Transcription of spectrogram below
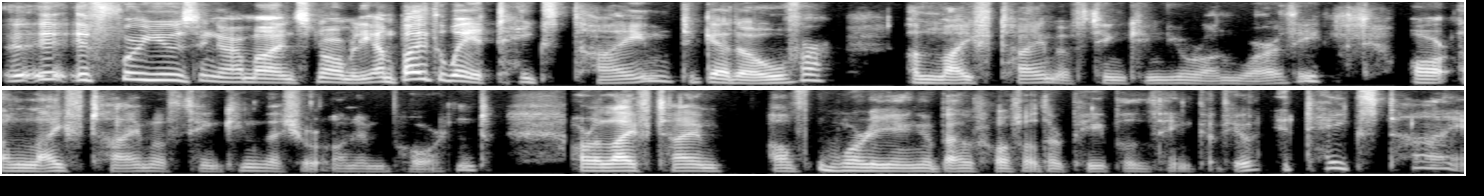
if we're using our minds normally, and by the way, it takes time to get over a lifetime of thinking you're unworthy, or a lifetime of thinking that you're unimportant, or a lifetime of worrying about what other people think of you. It takes time.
